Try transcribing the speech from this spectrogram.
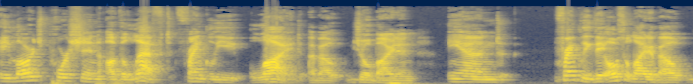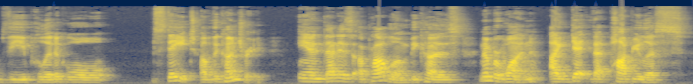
a large portion of the left, frankly, lied about Joe Biden. And, frankly, they also lied about the political state of the country. And that is a problem because, number one, I get that populists,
